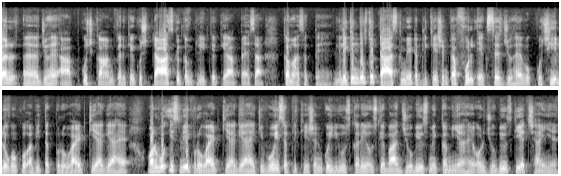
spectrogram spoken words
पर जो है आप कुछ काम करके, कुछ टास्क कंप्लीट करके आप पैसा कमा सकते हैं। लेकिन दोस्तों टास्क मेट एप्लीकेशन का फुल एक्सेस जो है वो कुछ ही लोगों को अभी तक प्रोवाइड किया गया है, और वो इसलिए प्रोवाइड किया गया है कि वो इस एप्लीकेशन को यूज़ करें, उसके बाद जो भी उसमें कमियाँ हैं और जो भी उसकी अच्छाई हैं,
